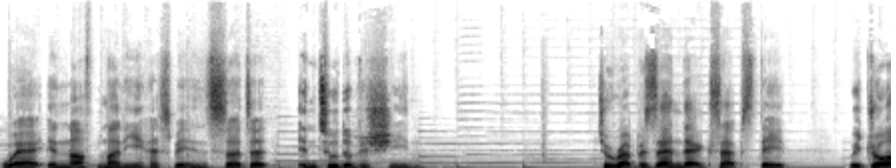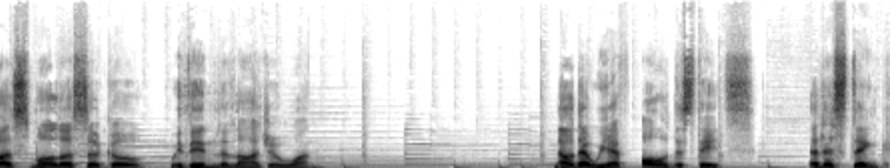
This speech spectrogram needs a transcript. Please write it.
where enough money has been inserted into the machine. To represent the accept state, we draw a smaller circle within the larger one. Now that we have all the states, let us think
